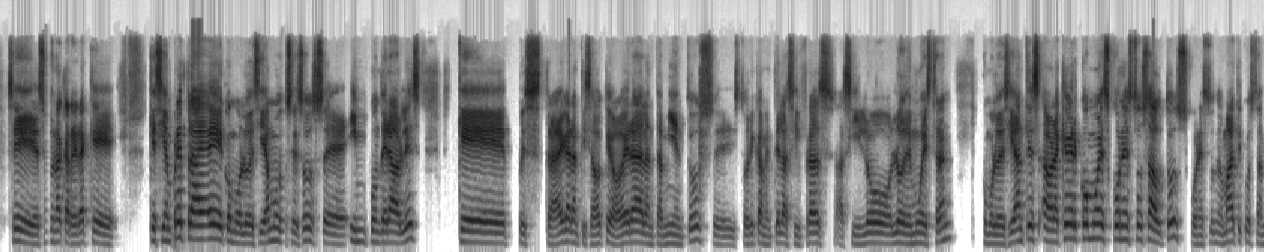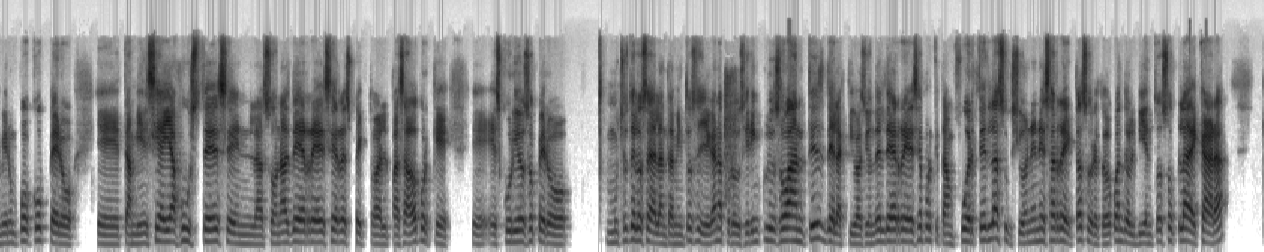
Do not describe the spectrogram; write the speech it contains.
Sí, es una carrera que, que siempre trae, como lo decíamos, esos eh, imponderables que pues trae garantizado que va a haber adelantamientos. Eh, históricamente las cifras así lo, lo demuestran. Como lo decía antes, habrá que ver cómo es con estos autos, con estos neumáticos también un poco, pero eh, también si hay ajustes en las zonas de RS respecto al pasado, porque eh, es curioso, pero muchos de los adelantamientos se llegan a producir incluso antes de la activación del DRS porque tan fuerte es la succión en esa recta, sobre todo cuando el viento sopla de cara,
